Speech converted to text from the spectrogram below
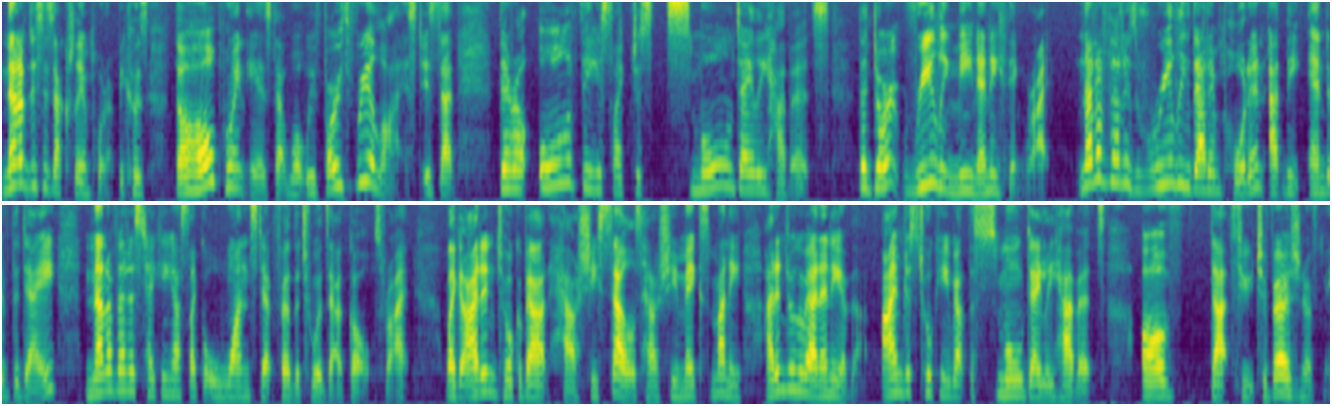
None of this is actually important because the whole point is that what we've both realized is that there are all of these, like, just small daily habits that don't really mean anything, right? None of that is really that important at the end of the day. None of that is taking us like one step further towards our goals, right? Like, I didn't talk about how she sells, how she makes money. I didn't talk about any of that. I'm just talking about the small daily habits of that future version of me.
